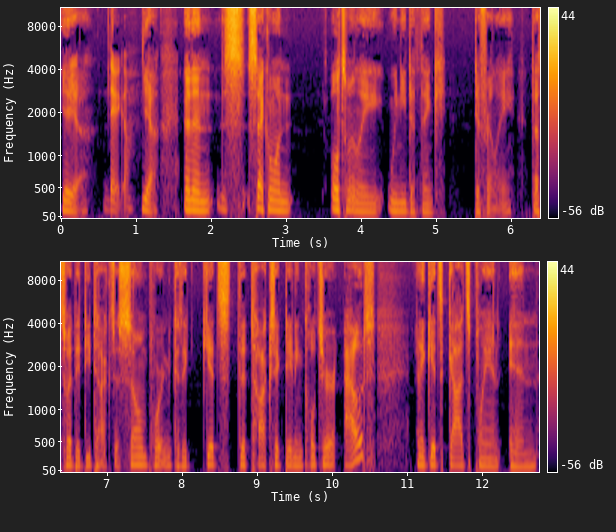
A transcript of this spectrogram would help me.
Yeah. Yeah. Yeah. There you go. Yeah. And then the s- second one, ultimately, we need to think differently. That's why the detox is so important because it gets the toxic dating culture out and it gets God's plan in.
